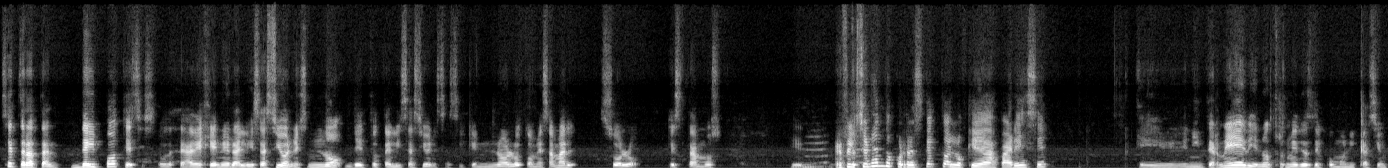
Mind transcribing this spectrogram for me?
se tratan de hipótesis, o sea, de generalizaciones, no de totalizaciones. Así que no lo tomes a mal, solo estamos eh, reflexionando con respecto a lo que aparece eh, en Internet y en otros medios de comunicación.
